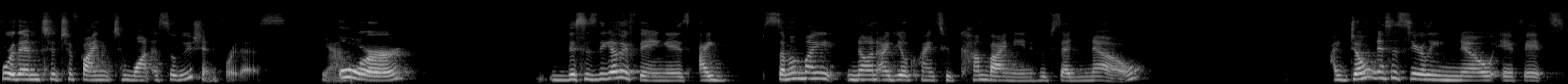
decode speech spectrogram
for them to, to find to want a solution for this. Yeah. Or this is the other thing is I some of my non-ideal clients who've come by me and who've said no I don't necessarily know if it's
